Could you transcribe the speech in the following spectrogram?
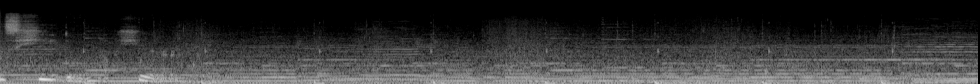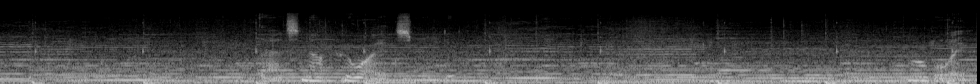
Is he doing up here? That's not who I expected. Oh boy.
